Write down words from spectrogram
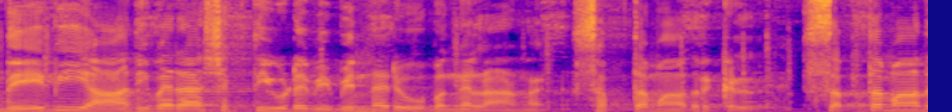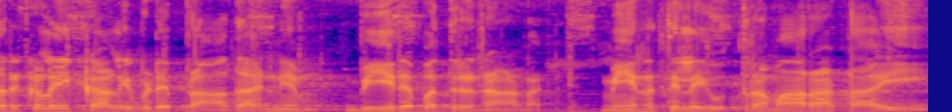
ദേവി ആദിപരാശക്തിയുടെ വിഭിന്ന രൂപങ്ങളാണ് സപ്തമാതൃക്കൾ. സപ്തമാതൃക്കളേക്കാൾ ഇവിടെ പ്രാധാന്യം വീരഭദ്രനാണ്. മീനത്തിലെ ഉത്രമാറാട്ടായി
